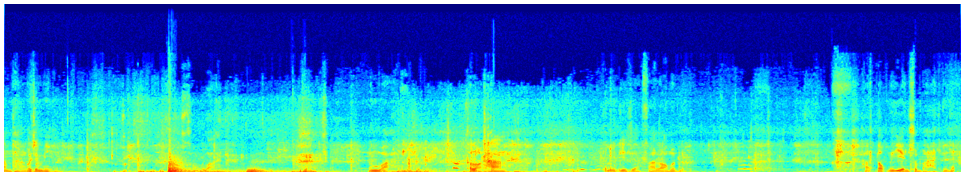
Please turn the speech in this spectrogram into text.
ามทางก็จะมี ของหวาน น้ำหวานตลอดทางเลยแต่เมื่อกี้เสียงฟ้าร้องแบบนี้ถ้าตกนี่เย็นสบายเลยเนี่ย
